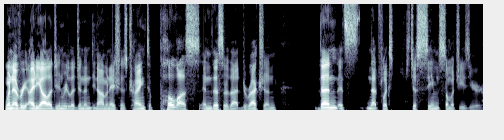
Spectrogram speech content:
When every ideology and religion and denomination is trying to pull us in this or that direction, then it's Netflix just seems so much easier.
